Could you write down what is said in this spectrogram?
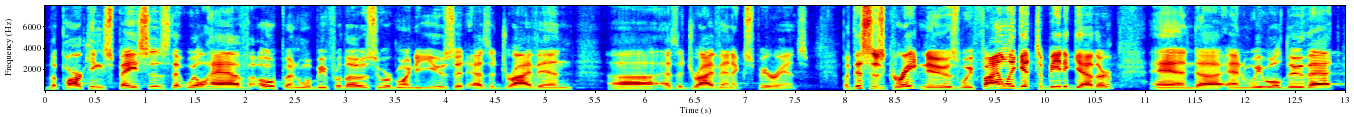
The parking spaces that we'll have open will be for those who are going to use it as a drive-in uh, as a drive-in experience. But this is great news. We finally get to be together, and, uh, and we will do that.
